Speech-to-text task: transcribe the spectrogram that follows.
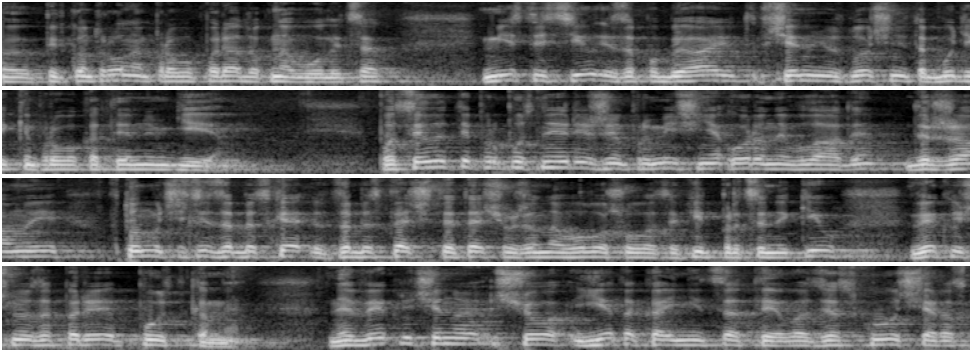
е, під контролем правопорядок на вулицях, місті сіл і запобігають вчиненню злочинів та будь-яким провокативним діям. Посилити пропускний режим приміщення органів влади державної, в тому числі забезпе- забезпечити те, що вже наголошувалося вхід працівників, виключно за перепустками. Не виключено, що є така ініціатива в зв'язку ще раз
